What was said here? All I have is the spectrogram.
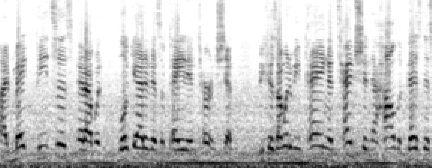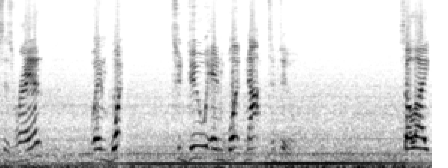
I'd make pizzas and I would look at it as a paid internship because I'm going to be paying attention to how the business is ran and what to do and what not to do. So like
